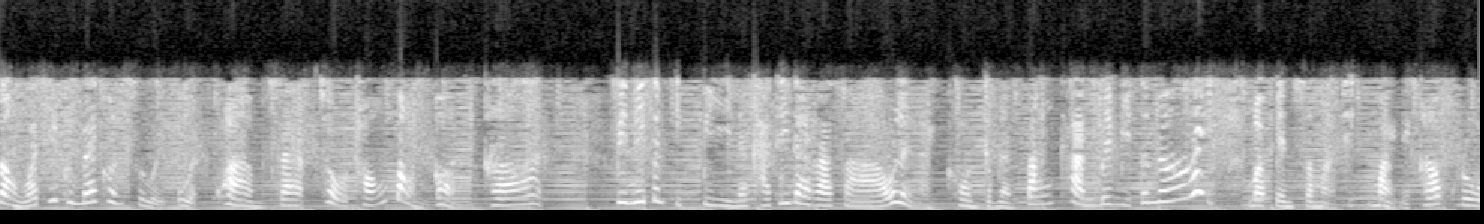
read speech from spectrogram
ส่องว่าที่คุณแม่คนสวยอวดความแซ่บโชว์ท้องป่องก่อนคลอด ปีนี้เป็นอีกปีนะคะ ที่ดาราสาวหลายๆคนกำลังตั้งครรภ์ใบมีตะน้อย มาเป็นสมาชิกใหม่ในครอบครัว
